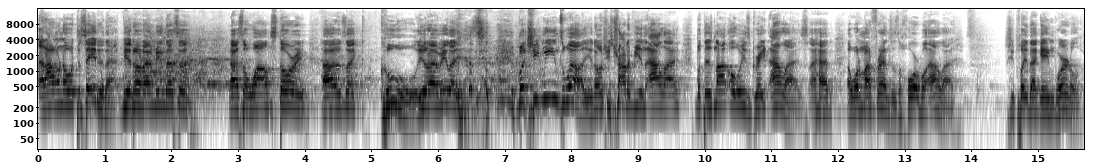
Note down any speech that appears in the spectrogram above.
And I don't know what to say to that. You know what I mean? That's a that's a wild story. I was like, cool. You know what I mean? Like, but she means well. You know, she's trying to be an ally, but there's not always great allies. I had uh, one of my friends is a horrible ally. She played that game Wordle,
